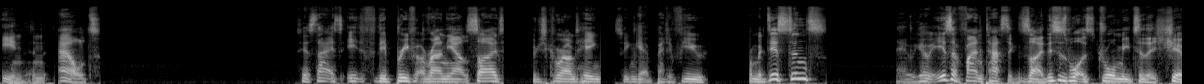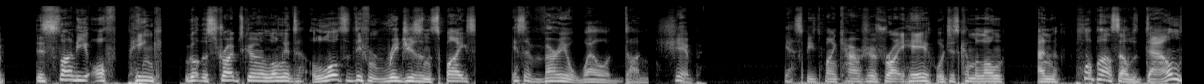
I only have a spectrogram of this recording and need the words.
in and out. So yes, that is it for the brief around the outside. We'll just come around here so you can get a better view from a distance. There we go. It is a fantastic design. This is what has drawn me to this ship. This slightly off pink. We've got the stripes going along it. Lots of different ridges and spikes. It's a very well done ship. Yeah, speed my characters right here. We'll just come along and plop ourselves down.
